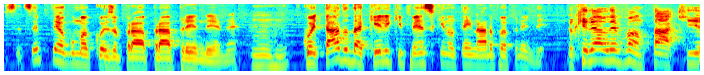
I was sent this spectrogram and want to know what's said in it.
Você sempre tem alguma coisa pra pra aprender, né? Uhum. Coitado daquele que pensa que não tem nada pra aprender. Eu queria levantar aqui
